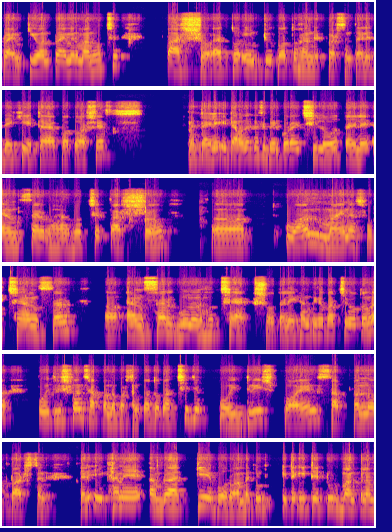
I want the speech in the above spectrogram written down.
prime T one প্রাইমের মান হচ্ছে পাঁচশো। এত ইন্টু কত? হান্ড্রেড পার্সেন্ট তাইলে দেখি এটা কত আসে। তাইলে এটা আমাদের কাছে বের করাই ছিল। তাইলে অ্যান্সার ভাগ হচ্ছে পাঁচশো ওয়ান মাইনাস হচ্ছে অ্যান্সার অ্যান্সার গুণন হচ্ছে একশো। তাহলে এখান থেকে পাচ্ছি কত আমরা? পঁয়ত্রিশ পয়েন্ট ছাপ্পান্ন পার্সেন্ট কত পাচ্ছি? যে পঁয়ত্রিশ পয়েন্ট ছাপ্পান্ন পার্সেন্ট তাহলে এখানে আমরা কে বড়? আমরা কিন্তু এটা ইটে টুর মান পেলাম।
